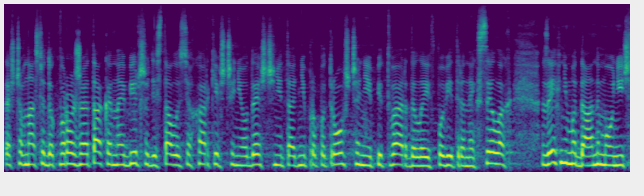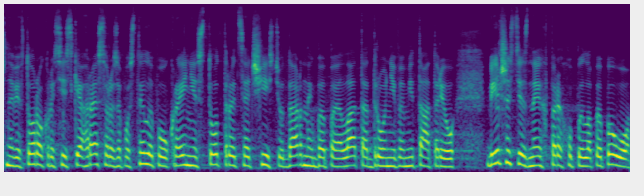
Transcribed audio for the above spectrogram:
Те, що внаслідок ворожої атаки найбільше дісталося Харківщині, Одещині та Дніпропетровщині, підтвердили і в повітряних силах. За їхніми даними, у ніч на вівторок російські агресори запустили по Україні 136 ударних БПЛА та дронів-емітаторів. Більшість з них перехопила ППО.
